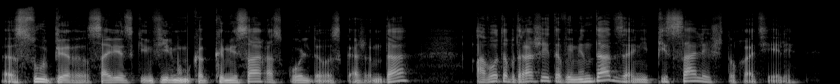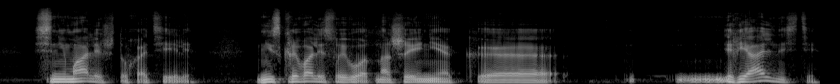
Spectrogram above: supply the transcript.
э, супер советским фильмом, как «Комиссар» Аскольдова, скажем, да? А вот Абдрашитов и Миндадзе, они писали, что хотели, снимали, что хотели – не скрывали своего отношения к э, реальности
